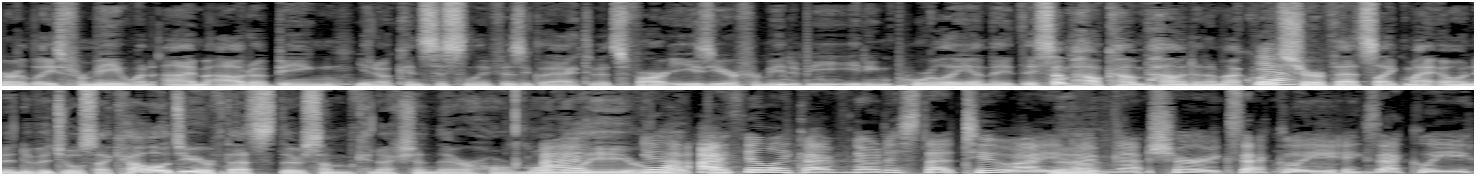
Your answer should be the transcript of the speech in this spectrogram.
or at least for me, when I'm out of being, you know, consistently physically active, it's far easier for me to be Mhm. eating poorly. And they, they somehow compound. And I'm not quite Yeah. sure if that's like my own individual psychology or if that's there's some connection there hormonally I, or yeah, what. I feel like I've noticed that too. I, Yeah. I'm not sure exactly exactly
